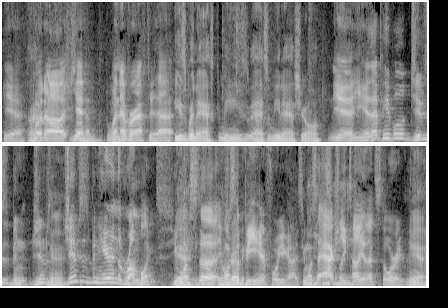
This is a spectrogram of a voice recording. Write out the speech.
Yeah, All but right. uh, yeah, Something- whenever after that. he's been asking me. He's asking me to ask y'all. Yeah, you hear that, people? Jibs has been Jibs. Yeah. Jibs has been hearing the rumblings. He Yeah, wants to. He wants ready. to be here for you guys. He wants to actually tell you that story. Yeah,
